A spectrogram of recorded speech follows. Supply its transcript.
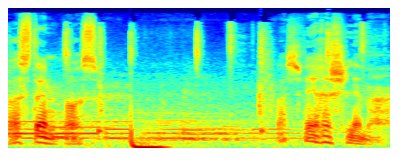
Was denn, Boss? Was wäre schlimmer?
